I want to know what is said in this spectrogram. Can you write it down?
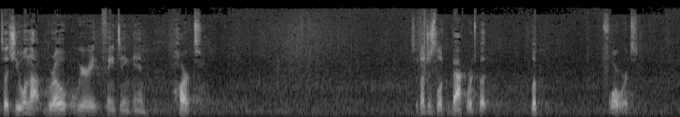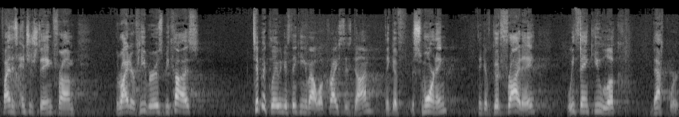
so that you will not grow weary, fainting in heart. So don't just look backwards, but look forwards. I find this interesting from the writer of Hebrews because typically when you're thinking about what Christ has done, think of this morning, think of Good Friday, we think you look backward.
